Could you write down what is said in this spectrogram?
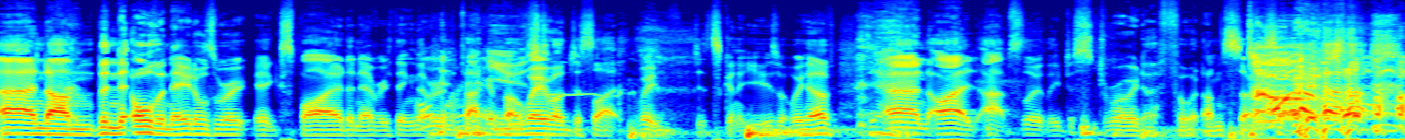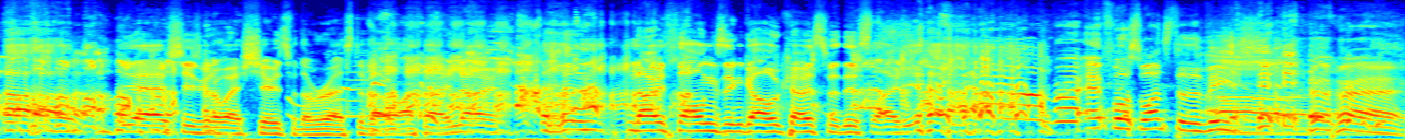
and um, the all the needles were expired and everything that were in the packet, but we were just like, we're just gonna use what we have, and I absolutely destroyed her foot. I'm so sorry. Um, yeah, she's gonna wear shoes for the rest of her life. eh? No, no thongs in Gold Coast for this lady. bro, Air Force Ones to the beach. Bro.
